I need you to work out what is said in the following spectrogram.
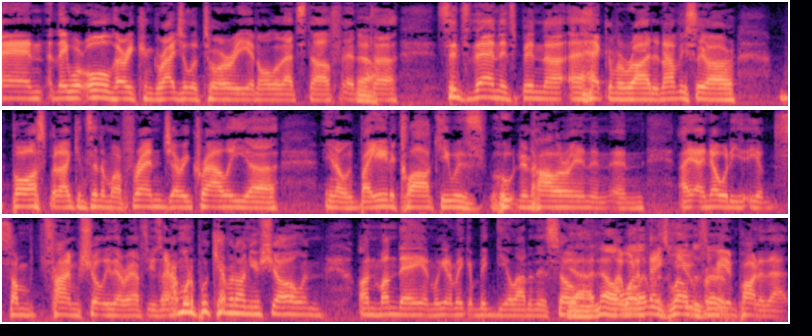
and they were all very congratulatory and all of that stuff. And Yeah. uh, since then, it's been uh, a heck of a ride. And obviously, our boss, but I consider him our friend, Jerry Crowley. Uh, you know, by eight o'clock, he was hooting and hollering, and and I, I know what he. he sometime shortly thereafter, he's like, "I'm going to put Kevin on your show and on Monday, and we're going to make a big deal out of this." So Yeah, no, I want well, to it thank was well you for being part of that.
